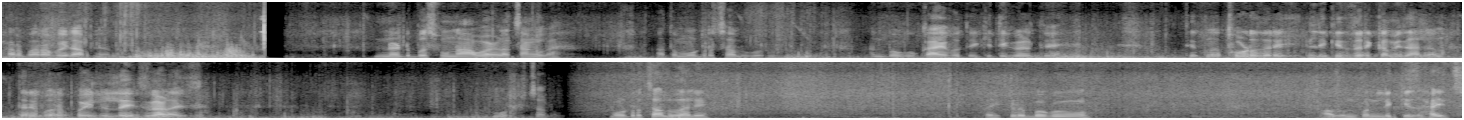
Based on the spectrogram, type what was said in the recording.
हरभरा होईल आपल्याला. नट बसवून आवळला चांगला. आता मोटर चालू करू. आणि बघू काय होते किती गळते तिथनं थोडं जरी लिकेज जरी कमी झालं ना तरी बरं पहिलं लईच गळायचं. मोटर चालू. मोटर चालू झाली. तर इकडे बघू. अजून पण लिकेज आहेच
